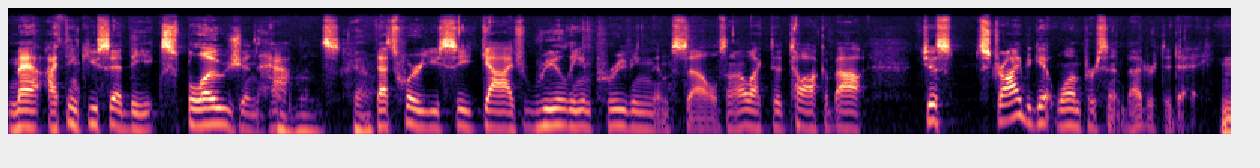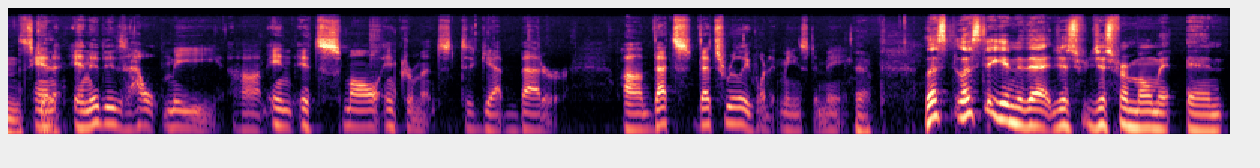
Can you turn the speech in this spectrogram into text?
Matt, I think you said the explosion happens. Yeah. That's where you see guys really improving themselves. And I like to talk about just strive to get 1% better today. Mm, and, and it has helped me um, in its small increments to get better. Um, that's, that's really what it means to me. Yeah. Let's let's dig into that just just for a moment and,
